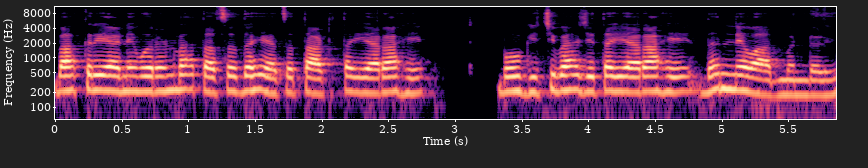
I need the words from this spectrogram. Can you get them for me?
भाकरी आणि वरण भाताचं दह्याचं ताट तयार आहे. भोगीची भाजी तयार आहे. धन्यवाद मंडळी.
